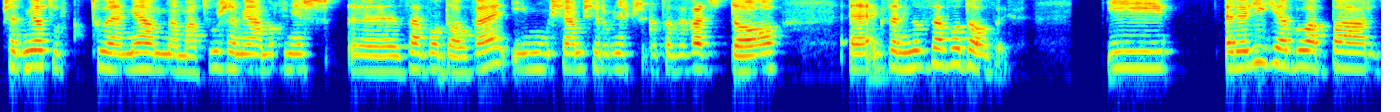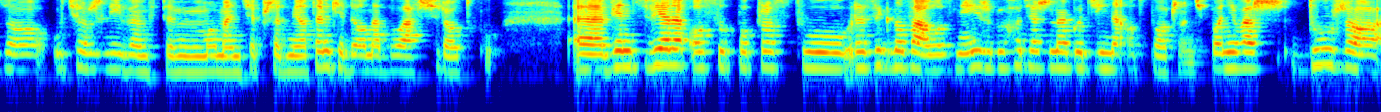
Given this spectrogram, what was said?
przedmiotów, które miałam na maturze, miałam również y, zawodowe i musiałam się również przygotowywać do e, egzaminów zawodowych. I religia była bardzo uciążliwym w tym momencie przedmiotem, kiedy ona była w środku. E, więc wiele osób po prostu rezygnowało z niej, żeby chociaż na godzinę odpocząć, ponieważ duża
